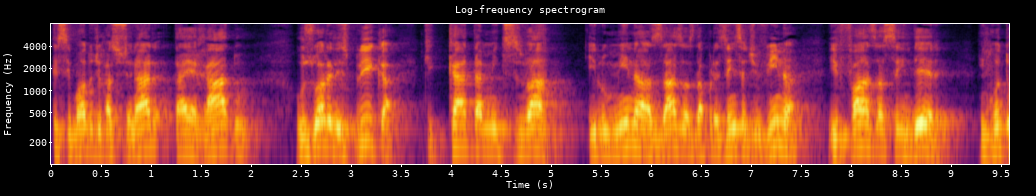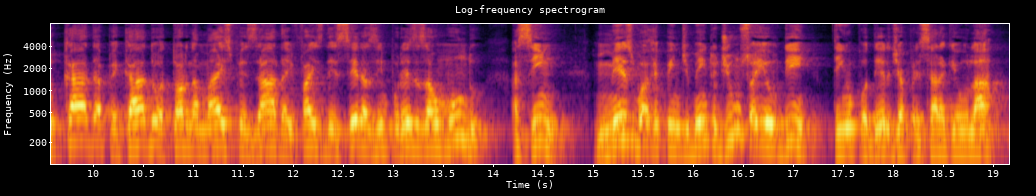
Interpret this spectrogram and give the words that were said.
Esse modo de raciocinar está errado. O Zohar ele explica que cada mitzvah ilumina as asas da presença divina e faz acender, enquanto cada pecado a torna mais pesada e faz descer as impurezas ao mundo. Assim, mesmo o arrependimento de um só Yehudi tem o poder de apressar a Geulah.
